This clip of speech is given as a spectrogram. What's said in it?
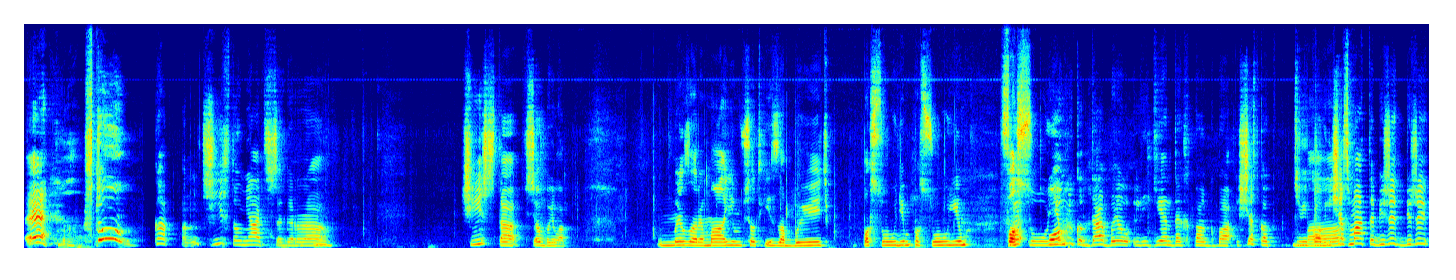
Э, что? Как? Он чисто в мяч сыграл. Чисто все было. Ми зараз маємо все-таки забити. Пасуємо, пасуємо, фасуємо. Помню, когда был легенда Погба. И сейчас как Кивиков. Да. И сейчас Матта бежит, бежит.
